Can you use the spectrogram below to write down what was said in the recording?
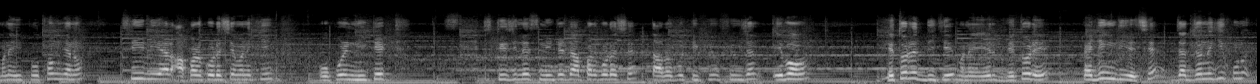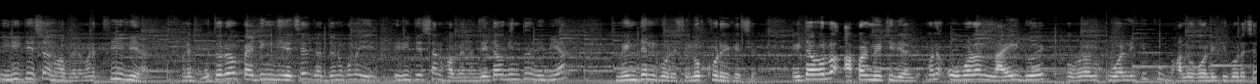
মানে এই প্রথম যেন থ্রি লেয়ার আপার করেছে মানে কি? ওপরে নিটেড স্টিচলেস নিটেড আপার করেছে, তার উপর টিপিউ ফিউশন এবং ভেতরের দিকে মানে এর ভেতরে প্যাডিং দিয়েছে, যার জন্য কি কোনো ইরিটেশন হবে না মানে থ্রি লেয়ার মানে ভেতরেও প্যাডিং দিয়েছে, যার জন্য কোনো ইরিটেশন হবে না, যেটাও কিন্তু নিভিয়া মেনটেন করেছে, লক্ষ্য রেখেছে। এটা হলো আপার মেটেরিয়াল মানে overall light weight overall quality খুব ভালো কোয়ালিটি করেছে।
